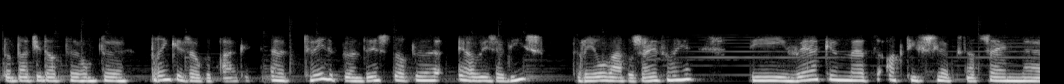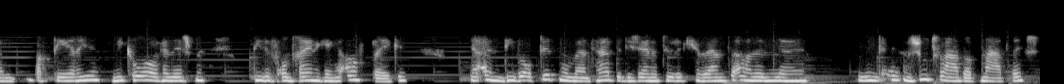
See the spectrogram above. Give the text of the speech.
Dat, dat je dat eh, om te drinken zou gebruiken. En het tweede punt is dat de RWZI's, de rioolwaterzuiveringen, die werken met actief sluk. Dat zijn eh, bacteriën, micro-organismen, die de verontreinigingen afbreken. Ja, en die we op dit moment hebben, die zijn natuurlijk gewend aan een, eh, een, zoetwatermatrix,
